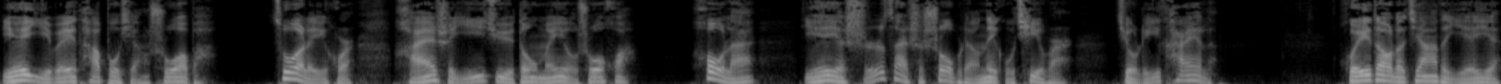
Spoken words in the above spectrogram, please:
也以为他不想说吧。坐了一会儿，还是一句都没有说话。后来，爷爷实在是受不了那股气味就离开了。回到了家的爷爷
